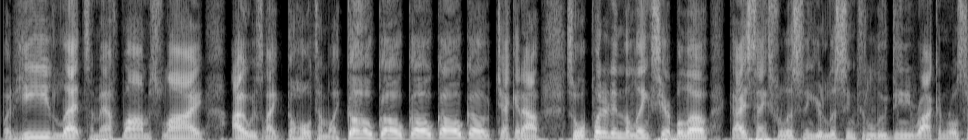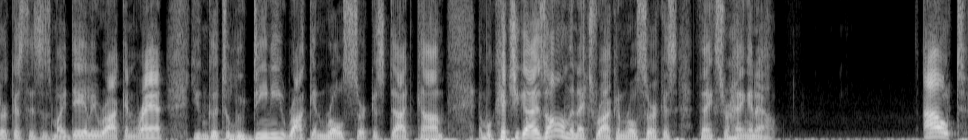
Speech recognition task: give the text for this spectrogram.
but he let some F bombs fly. I was like, the whole time, like, go, go, go, go, go. Check it out. So we'll put it in the links here below. Guys, thanks for listening. You're listening to the Loudini Rock and Roll Circus. This is my daily rock and rant. You can go to loudinirockandrollcircus.com and we'll catch you guys all in the next rock and roll circus. Thanks for hanging out. Out.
